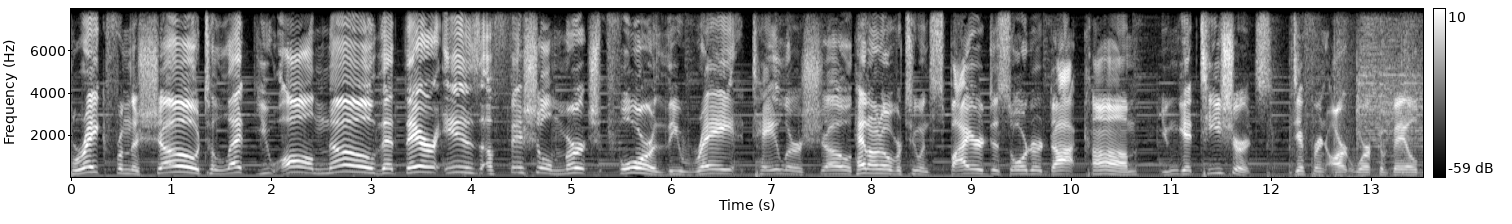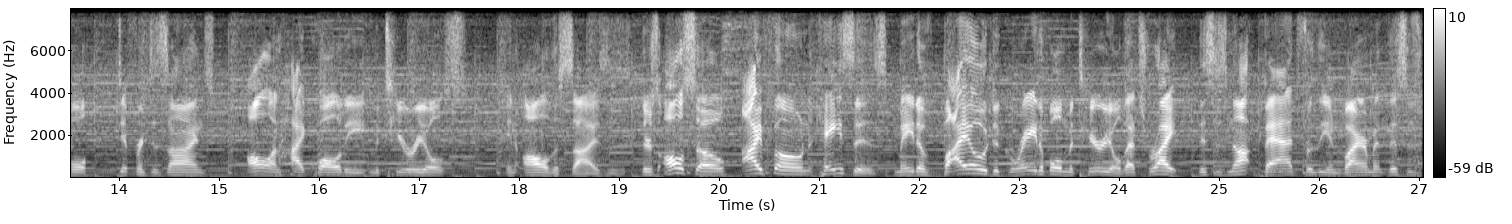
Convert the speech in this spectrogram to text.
break from the show to let you all know that there is official merch for the Ray Taylor Show. Head on over to inspireddisorder.com. You can get t shirts, different artwork available, different designs, all on high quality materials in all the sizes. There's also iPhone cases made of biodegradable material. That's right, this is not bad for the environment, this is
